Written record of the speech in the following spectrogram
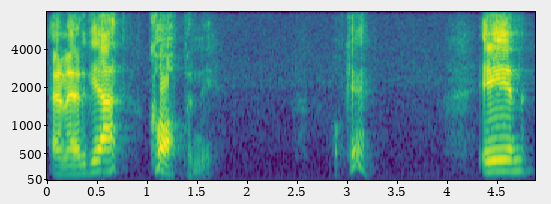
energiát kapni oké? Okay? én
